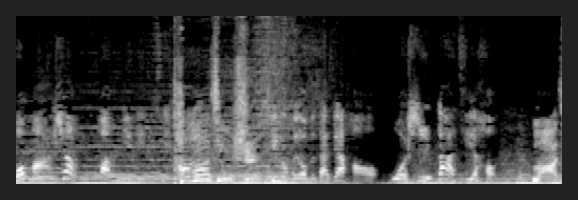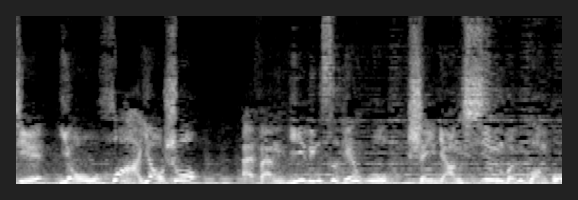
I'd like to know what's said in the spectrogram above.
我马上帮您联系。他就是。听众朋友们，大家好，我是辣姐好男。辣姐有话要说。FM 一零四点五，沈阳新闻广播，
